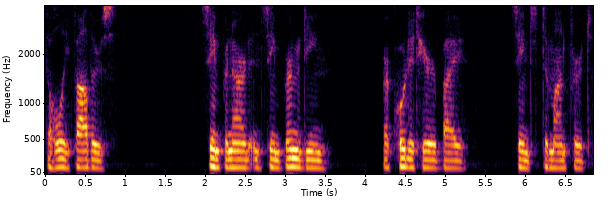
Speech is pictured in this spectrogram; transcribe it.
the Holy Fathers. St. Bernard and St. Bernardine are quoted here by St. de Montfort.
